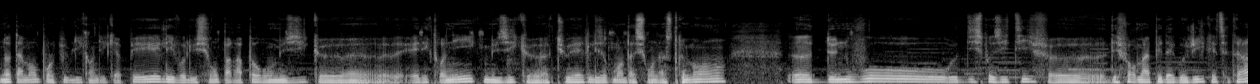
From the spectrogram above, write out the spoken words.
notamment pour le public handicapé, l'évolution par rapport aux musiques euh, électroniques, musique euh, actuelle, les augmentations d'instruments, euh, de nouveaux dispositifs, euh, des formats pédagogiques, etc.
